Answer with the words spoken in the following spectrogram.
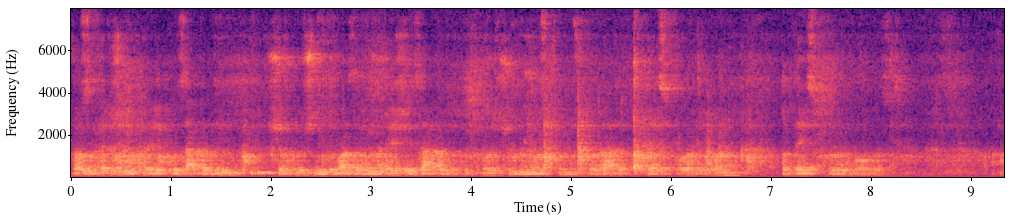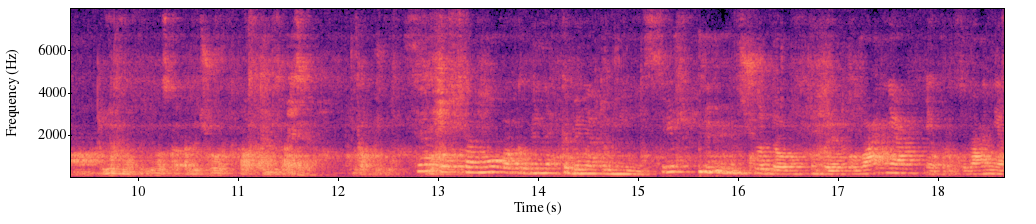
Про затвердження переліку закладів, що включені до базової мережі закладів культури Чорноморської міської ради Одеського району Одеської області. А, Юрій, скажіть, будь ласка, а для чого така організація? Це постанова Кабінету міністрів щодо упорядкування і опрацювання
